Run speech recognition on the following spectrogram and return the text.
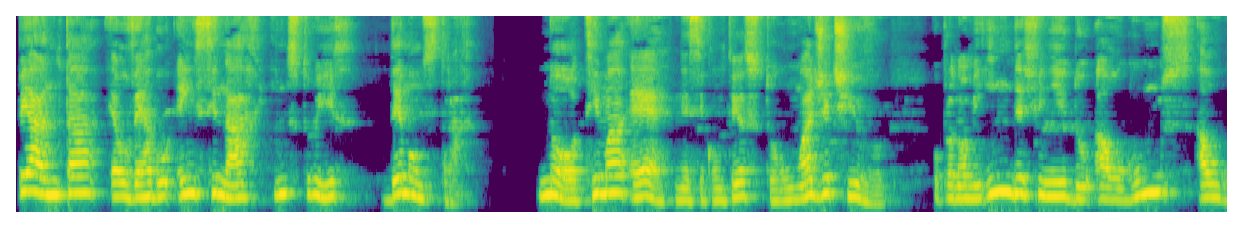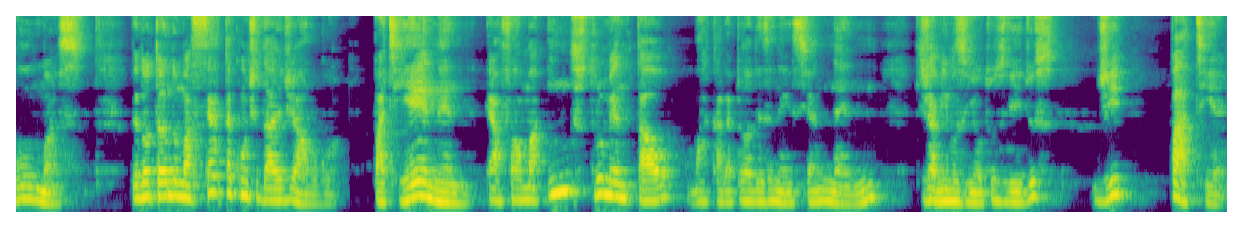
Peanta é o verbo ensinar, instruir, demonstrar. Notima é, nesse contexto, um adjetivo, o pronome indefinido alguns, algumas, denotando uma certa quantidade de algo. Patienen é a forma instrumental, marcada pela desinência nen, que já vimos em outros vídeos, de patie.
